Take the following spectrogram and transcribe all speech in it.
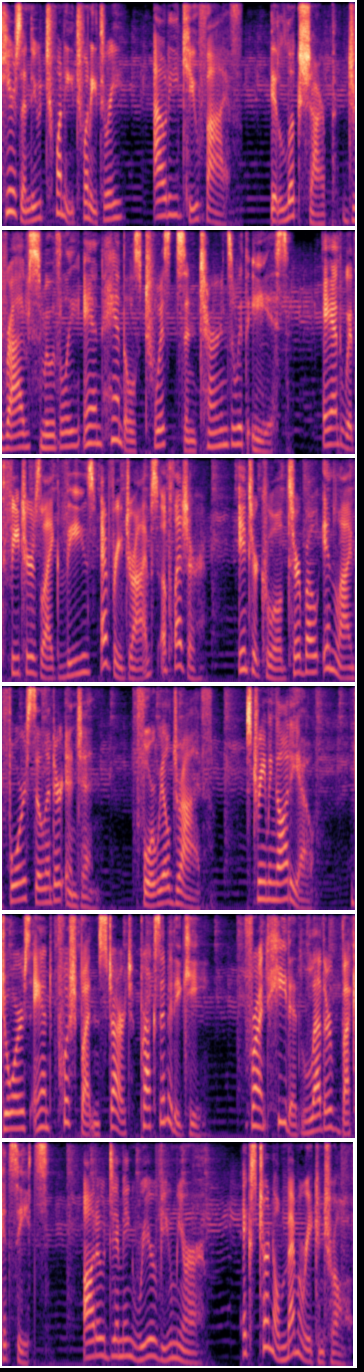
Here's a new 2023 Audi Q5. It looks sharp, drives smoothly, and handles twists and turns with ease. And with features like these, every drive's a pleasure. Intercooled turbo inline four cylinder engine, four wheel drive, streaming audio, doors and push button start proximity key, front heated leather bucket seats, auto dimming rear view mirror, external memory control,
